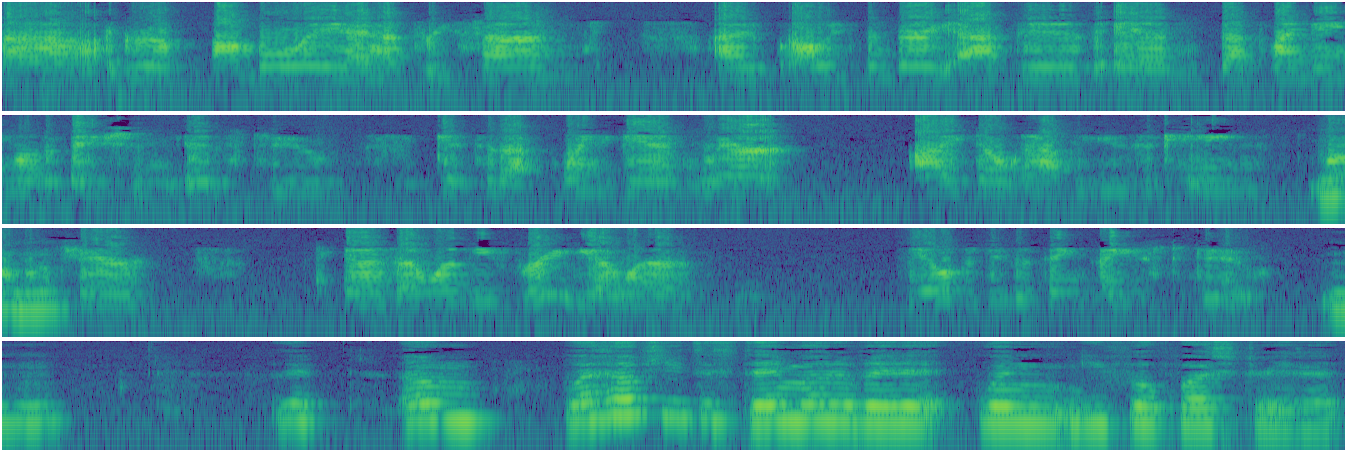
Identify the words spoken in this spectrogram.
Uh, I grew up tomboy. I have three sons. I've always been very active, and that's my main motivation is to get to that point again where I don't have to use a cane or a Mhm. wheelchair because I want to be free. I want to be able to do the things I used to do. Mhm. Okay. Um, what helps you to stay motivated when you feel frustrated?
